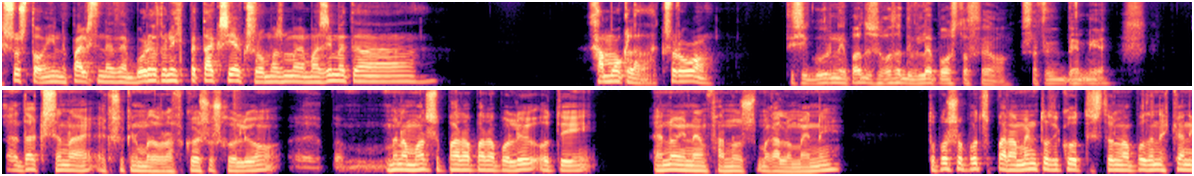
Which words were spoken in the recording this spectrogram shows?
σωστό. Είναι πάλι στην ΕΔΕΜ. Μπορεί να τον έχει πετάξει έξω μας, με- μαζί με τα χαμόκλαδα. Ξέρω εγώ. Τη Σιγκούρνη, πάντως, εγώ θα τη βλέπω ως το Θεό σε αυτή την ταινία. Εντάξει, ένα εξωκινηματογραφικό ίσως σχόλιο. Ε, Μένα μου άρεσε πάρα πάρα πολύ ότι ενώ είναι εμφανώς μεγαλωμένη, το πρόσωπό της παραμένει το δικό της. Θέλω να πω δεν έχει κάνει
